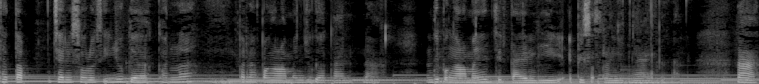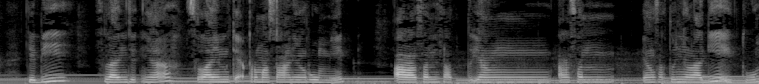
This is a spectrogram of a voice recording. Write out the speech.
tetap cari solusi juga karena pernah pengalaman juga kan. Nah nanti pengalamannya ceritain di episode selanjutnya gitu kan. Nah jadi selanjutnya selain kayak permasalahan yang rumit alasan satu yang alasan yang satunya lagi yaitu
